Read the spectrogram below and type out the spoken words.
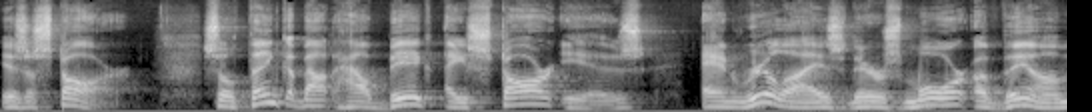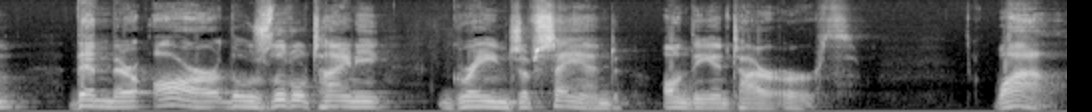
is a star. So think about how big a star is and realize there's more of them than there are those little tiny grains of sand on the entire earth. Wow.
